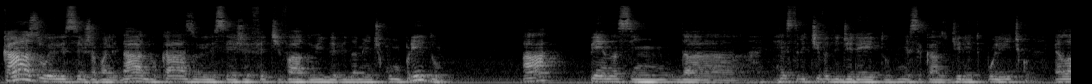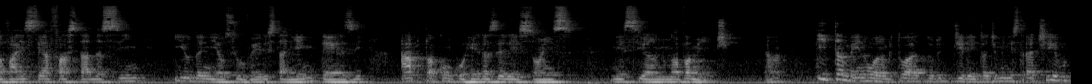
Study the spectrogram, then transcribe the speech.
caso ele seja validado, caso ele seja efetivado e devidamente cumprido, há pena sim da restritiva de direito, nesse caso direito político, ela vai ser afastada sim e o Daniel Silveira estaria em tese apto a concorrer às eleições nesse ano novamente. Tá? E também no âmbito do direito administrativo,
